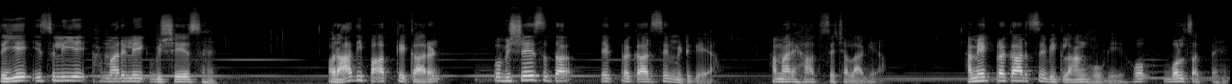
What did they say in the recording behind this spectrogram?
तो ये इसलिए हमारे लिए एक विशेष है। और आदि पाप के कारण वो विशेषता एक प्रकार से मिट गया, हमारे हाथ से चला गया। हम एक प्रकार से विकलांग हो गए, हो, बोल सकते हैं।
